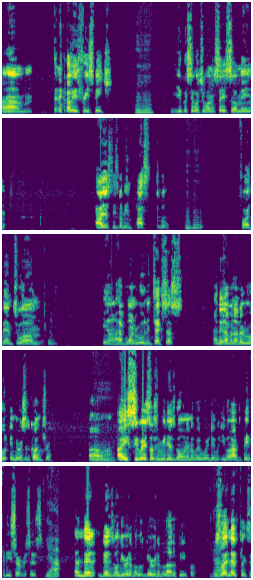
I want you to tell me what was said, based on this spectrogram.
um, technically it's free speech. Mm-hmm. You could say what you want to say. So I mean, I just think it's gonna be impossible mm-hmm. for them to um, you know, have one rule in Texas and then have another rule in the rest of the country. Um, mm. I see where social media is going anyway, where they, you're gonna have to pay for these services. Yeah. And then then it's gonna get rid of a, get rid of a lot of people. Yeah. It's like Netflix.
